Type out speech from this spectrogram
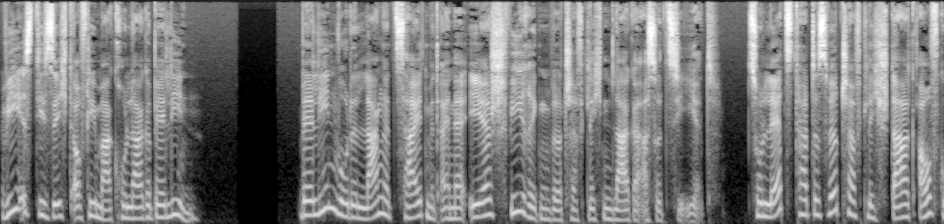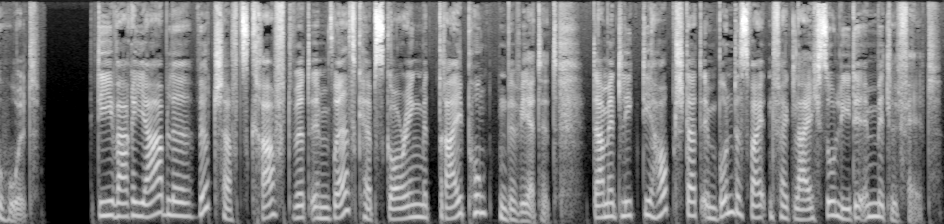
Wie ist die Sicht auf die Makrolage Berlin? Berlin wurde lange Zeit mit einer eher schwierigen wirtschaftlichen Lage assoziiert. Zuletzt hat es wirtschaftlich stark aufgeholt. Die Variable Wirtschaftskraft wird im WealthCap Scoring mit drei Punkten bewertet. Damit liegt die Hauptstadt im bundesweiten Vergleich solide im Mittelfeld.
